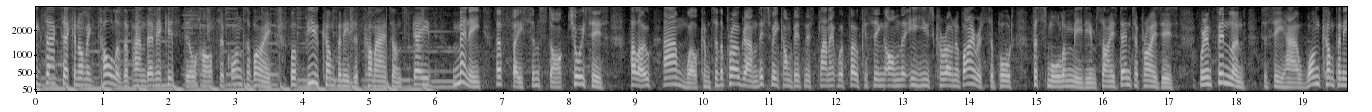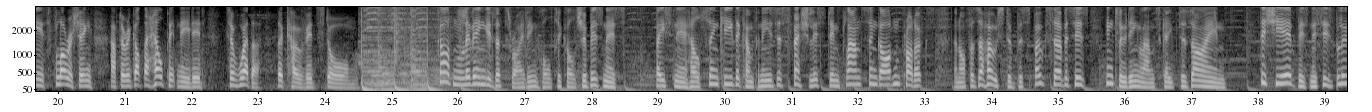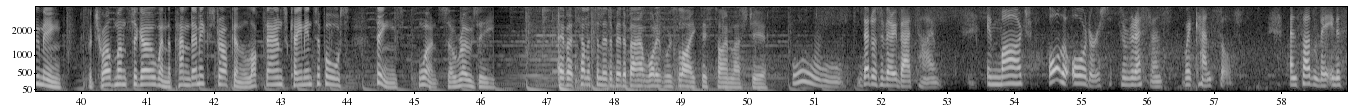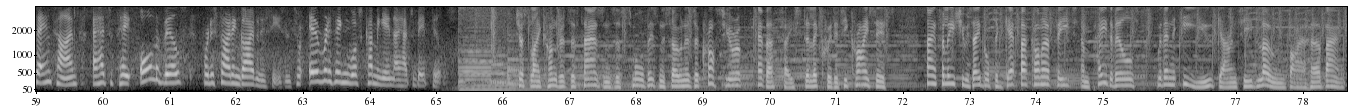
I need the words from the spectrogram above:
exact economic toll of the pandemic is still hard to quantify, but few companies have come out unscathed. Many have faced some stark choices. Hello and welcome to the programme. This week on Business Planet, we're focusing on the EU's coronavirus support for small and medium-sized enterprises. We're in Finland to see how one company is flourishing after it got the help it needed to weather the COVID storm. Garden Living is a thriving horticulture business. Based near Helsinki, the company is a specialist in plants and garden products and offers a host of bespoke services, including landscape design. This year, business is blooming. But 12 months ago, when the pandemic struck and lockdowns came into force, things weren't so rosy. Eva, tell us a little bit about what it was like this time last year. Ooh, that was a very bad time. In March, all the orders to restaurants were cancelled. And suddenly, in the same time, I had to pay all the bills for the starting gardening season. So everything was coming in, I had to pay bills. Just like hundreds of thousands of small business owners across Europe, Eva faced a liquidity crisis. Thankfully, she was able to get back on her feet and pay the bills with an EU guaranteed loan via her bank.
